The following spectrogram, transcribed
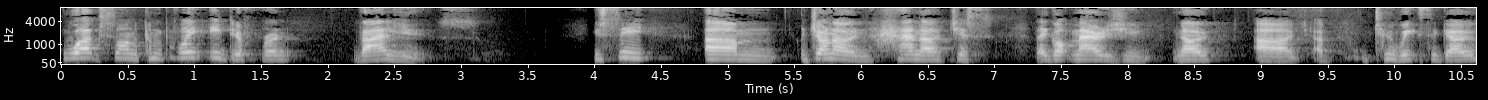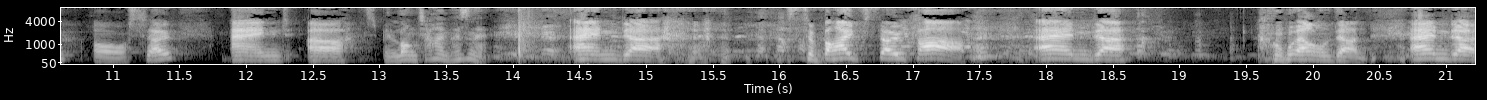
works on completely different values. You see, um, John and Hannah just, they got married, as you know, uh, two weeks ago or so. And uh, it's been a long time, hasn't it? And uh, survived so far. And uh, well done. And uh,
